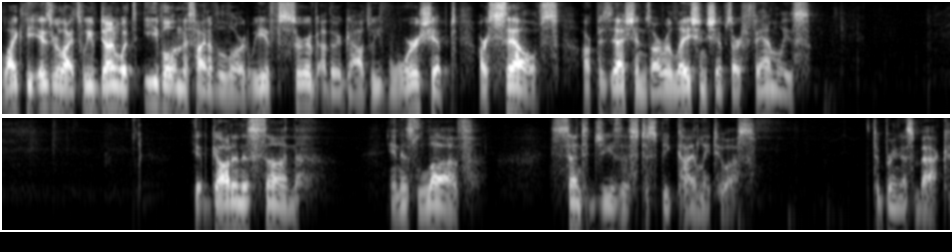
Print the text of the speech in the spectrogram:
Like the Israelites, we've done what's evil in the sight of the Lord. We have served other gods. We've worshiped ourselves our possessions, our relationships, our families. Yet God and His Son, in His love, sent Jesus to speak kindly to us, to bring us back,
